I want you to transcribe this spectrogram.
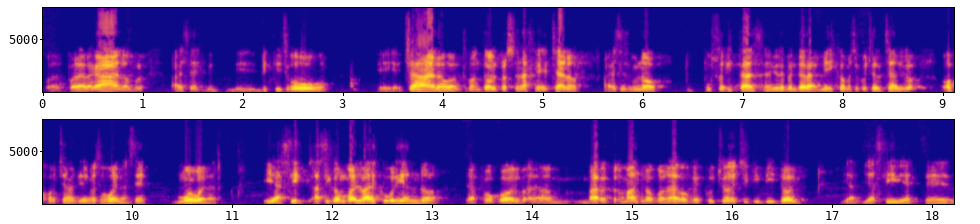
por, por, argano, a veces, viste, uh, eh, Chano, con, todo el personaje de Chano, a veces uno puso distancia. Y de repente ahora mi hijo me escucha el Chano y digo, ojo, Chano tiene cosas buenas, ¿eh? Muy buenas. Y así, así como él va descubriendo, de a poco él va, retomando con algo que escuchó de chiquitito y, así este,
